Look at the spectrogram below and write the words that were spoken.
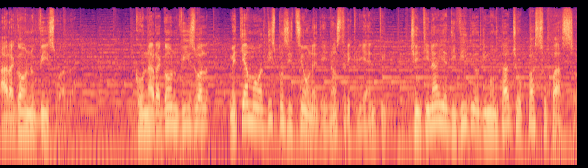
Aragon Visual. Con Aragon Visual mettiamo a disposizione dei nostri clienti centinaia di video di montaggio passo passo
